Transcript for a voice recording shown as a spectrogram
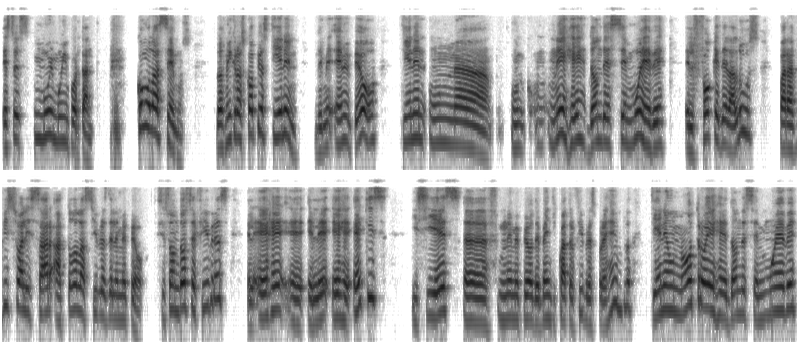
Esto es muy, muy importante. ¿Cómo lo hacemos? Los microscopios tienen, de MPO, tienen un, eje donde se mueve el foque de la luz para visualizar a todas las fibras del MPO. Si son 12 fibras, el eje, eh, el eje X, y si es eh, un MPO de 24 fibras, por ejemplo, tiene un otro eje donde se mueve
